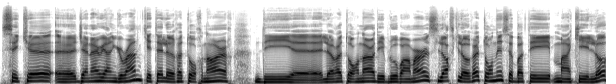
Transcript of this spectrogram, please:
c'est que euh, Janarian Grant, qui était le retourneur des euh, le retourneur des Blue Bombers, lorsqu'il a retourné ce botté manqué là,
